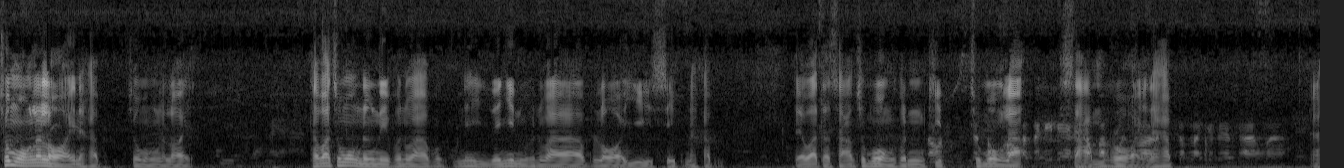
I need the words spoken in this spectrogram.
ชั่วโมงละร้อยนะครับ ชั่วโมงละร้อย ถ้าว่าชั่วโมงหนึ่งนี่เพิ่นว่านี่ได้ยินเพิ่นว่าร้อยยี่สิบนะครับ แต่ว่าถ้าสามชั่วโมงเพิ่นคิดชั่วโมงละสามร้อยนะครับอะ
